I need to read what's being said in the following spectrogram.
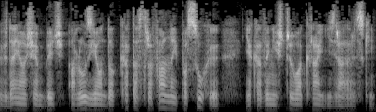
wydają się być aluzją do katastrofalnej posłuchy, jaka wyniszczyła kraj izraelski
